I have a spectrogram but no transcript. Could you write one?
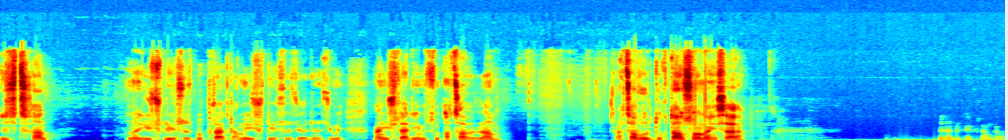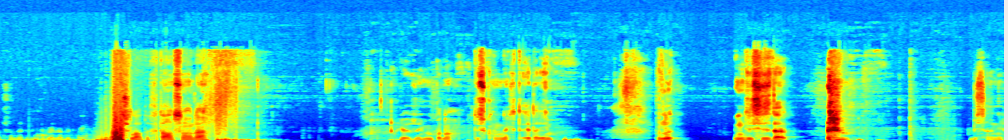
ilk çıxanı yüklüyürsünüz. Bu proqramı yüklüyürsünüz gördüyünüz kimi. Mən yüklədiyim üçün aça vururam. Aça vurduqdan sonra isə belə bir ekran qarşılayır bizi. Belə bir ekran qarşıladıqdan sonra gözləyim bunu disconnect edeyim. Bunu indi sizdə bir saniyə.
